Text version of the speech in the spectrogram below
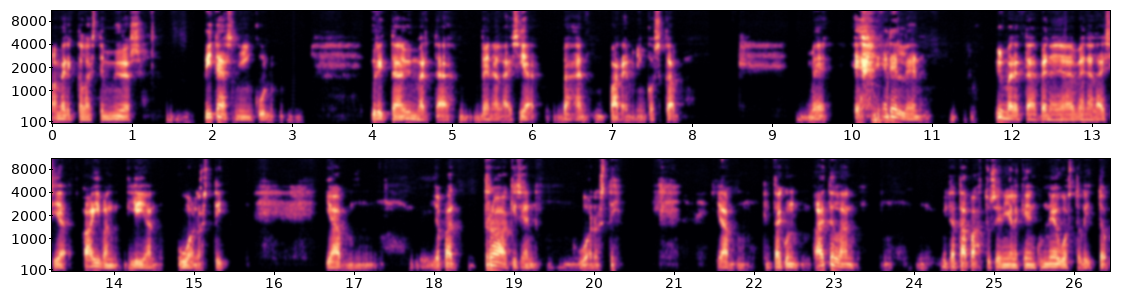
amerikkalaisten myös pitäisi niin kuin yrittää ymmärtää venäläisiä vähän paremmin, koska me edelleen ymmärretään Venäjää ja venäläisiä aivan liian huonosti. Ja jopa traagisen huonosti. Ja, tai kun ajatellaan, mitä tapahtui sen jälkeen, kun Neuvostoliitto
